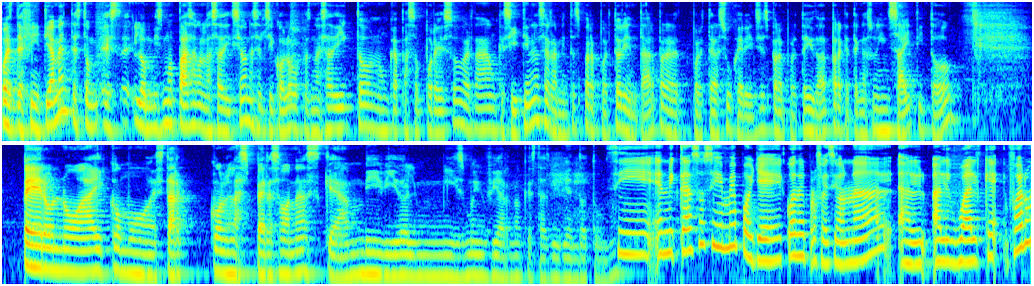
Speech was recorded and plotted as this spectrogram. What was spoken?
pues definitivamente esto es lo mismo pasa con las adicciones. El psicólogo pues no es adicto, nunca pasó por eso, ¿verdad? Aunque sí tiene las herramientas para poderte orientar, para poderte dar sugerencias, para poderte ayudar, para que tengas un insight y todo. Pero no hay como estar con las personas que han vivido el mismo infierno que estás viviendo tú. Sí, en mi caso sí me apoyé con el profesional, al, al igual que fueron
